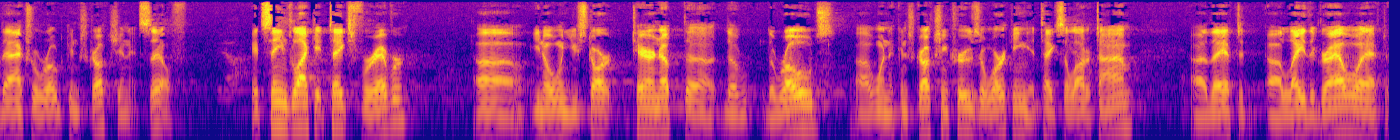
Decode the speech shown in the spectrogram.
the actual road construction itself. It seems like it takes forever. Uh, you know, when you start tearing up the, the, the roads, uh, when the construction crews are working, it takes a lot of time. Uh, they have to uh, lay the gravel, they have to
